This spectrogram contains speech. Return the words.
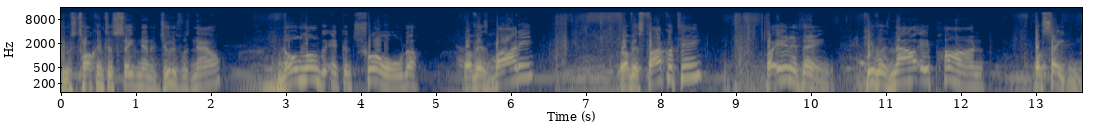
He was talking to Satan, and Judas was now no longer in control of his body, of his faculty, or anything. He was now a pawn of Satan.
